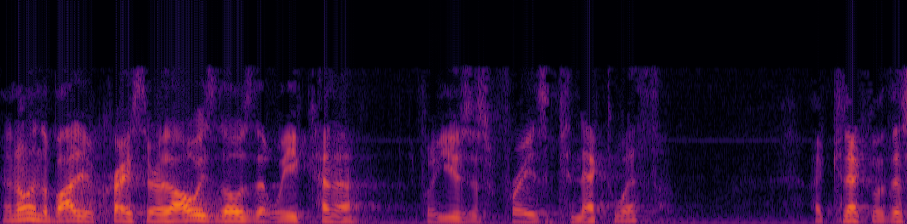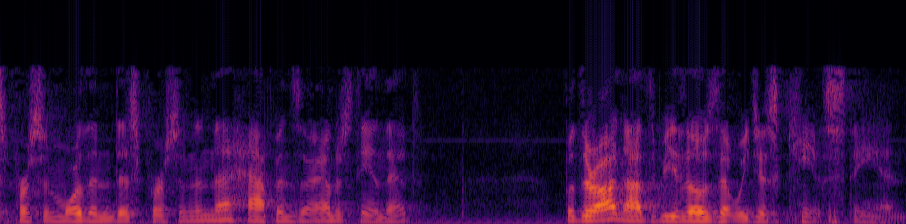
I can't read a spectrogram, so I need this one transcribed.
I know in the body of Christ there are always those that we kind of, if we use this phrase, connect with. I connect with this person more than this person, and that happens. I understand that. But there ought not to be those that we just can't stand.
